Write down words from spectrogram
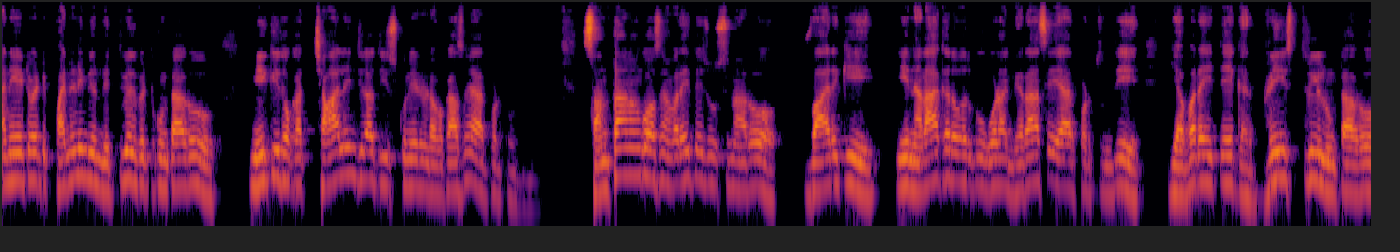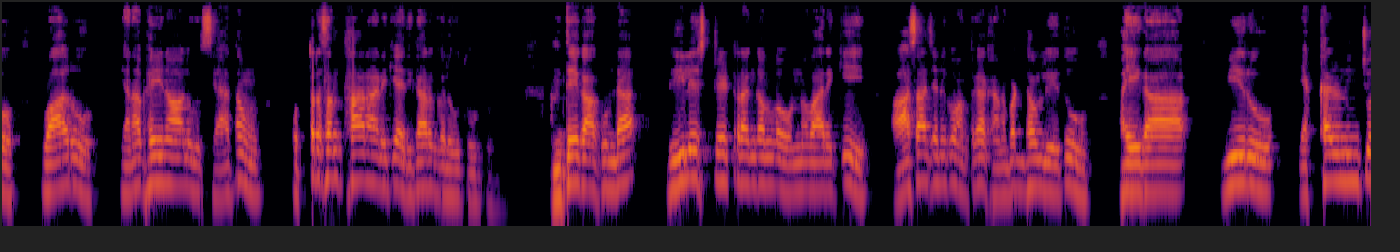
అనేటువంటి పనిని మీరు నెత్తి మీద పెట్టుకుంటారు. మీకు ఇది ఒక ఛాలెంజ్లా తీసుకునేటువంటి అవకాశం ఏర్పడుతుంది సంతానం కోసం ఎవరైతే చూస్తున్నారో వారికి ఈ నెలాఖరు వరకు కూడా నిరాశ ఏర్పడుతుంది. ఎవరైతే గర్భిణీ స్త్రీలు ఉంటారో వారు ఎనభై నాలుగు శాతం పుత్ర సంతానానికి అధికారం కలుగుతూ ఉంటుంది. అంతేకాకుండా రియల్ ఎస్టేట్ రంగంలో ఉన్న వారికి ఆశాజనకం అంతగా కనబడడం లేదు. పైగా వీరు ఎక్కడి నుంచో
